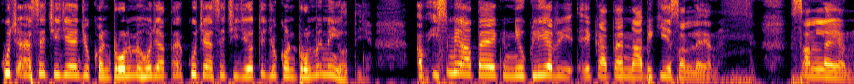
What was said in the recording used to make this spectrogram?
कुछ ऐसे चीज़ें हैं जो कंट्रोल में हो जाता है, कुछ ऐसी चीज़ें होती हैं जो कंट्रोल में नहीं होती हैं। अब इसमें आता है एक न्यूक्लियर एक आता है नाभिकीय संलयन। संलयन।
